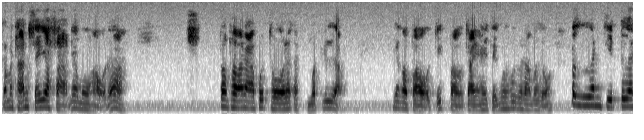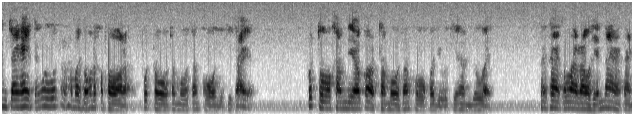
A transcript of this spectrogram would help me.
กรรมฐานเสยศาสตร์เนี่ยโมเห่าเนาะ ต้องภาวนาพุทโธแล้วกับหมดเรื่องยังเอาเป่าจิตเป่าใจให้ถึงพระพุทธธรรมประสงค์เตือนจิตเตือนใจให้ถึงพระพุทธธรรมประสงค์แล้วก็พอละพุทโธธรรมโมสังโฆอยู่ที่ใจพุทโธคำเดียวก็ธรรมโมสังโฆก็อยู่ที่นั่นด้วยคล้ายๆกับว่าเราเห็นหน้ากัน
